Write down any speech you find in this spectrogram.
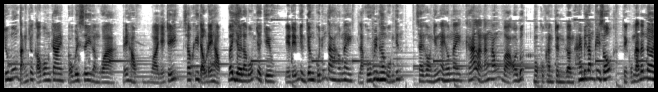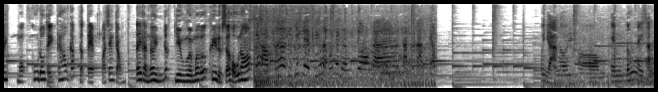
Chú muốn tặng cho cậu con trai bộ PC làm quà để học và giải trí sau khi đậu đại học. Bây giờ là 4 giờ chiều, địa điểm dừng chân của chúng ta hôm nay là khu Vinhome quận 9. Sài Gòn những ngày hôm nay khá là nắng nóng và oi bức. Một cuộc hành trình gần 25 cây số thì cũng đã đến nơi. Một khu đô thị cao cấp thật đẹp và sang trọng. Đây là nơi rất nhiều người mơ ước khi được sở hữu nó. cái hộp đó Ôi dạ anh ơi, uh, em đứng ngay sảnh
